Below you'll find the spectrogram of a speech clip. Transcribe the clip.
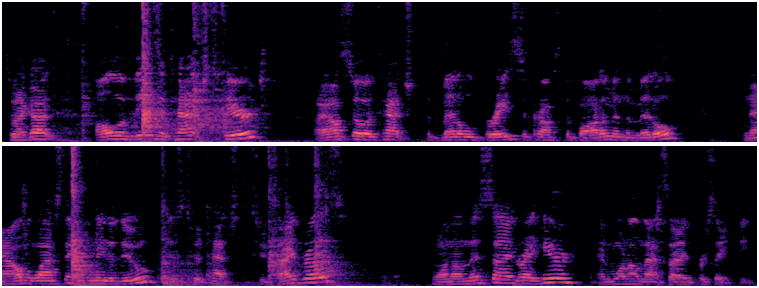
So I got all of these attached here. I also attached the metal brace across the bottom in the middle. Now the last thing we need to do is to attach the two side rails. One on this side right here and one on that side for safety.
